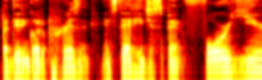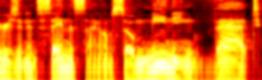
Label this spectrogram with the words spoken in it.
but didn't go to prison. Instead, he just spent four years in insane asylum. So meaning that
